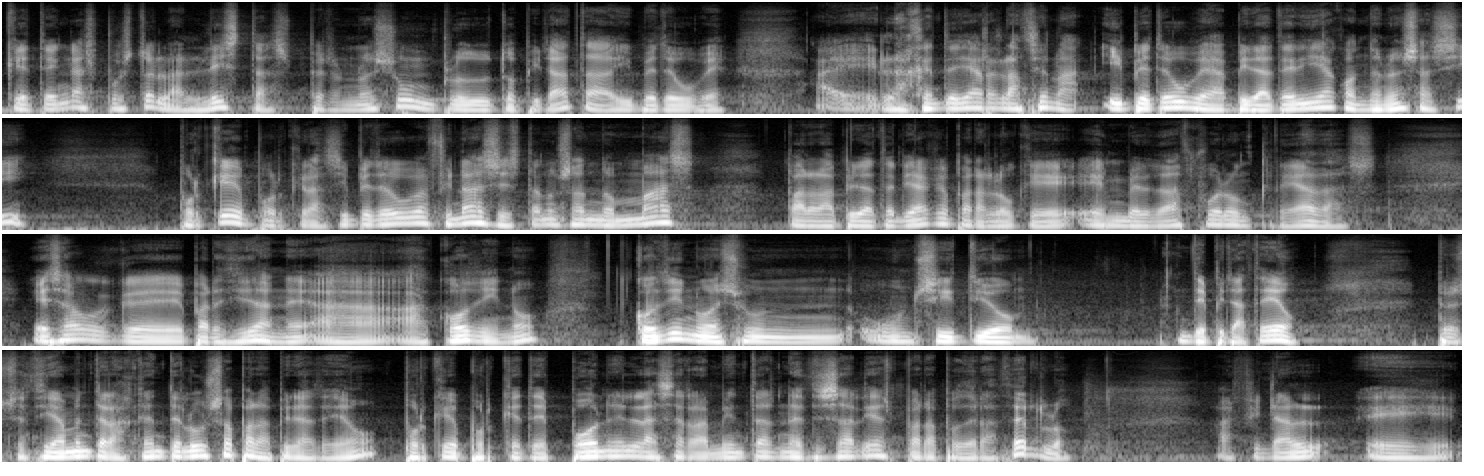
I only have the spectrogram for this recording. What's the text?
que tengas puesto en las listas, pero no es un producto pirata IPTV. Eh, la gente ya relaciona IPTV a piratería cuando no es así. ¿Por qué? Porque las IPTV al final se están usando más para la piratería que para lo que en verdad fueron creadas. Es algo que parecido a, a Kodi, ¿no? Kodi no es un, un sitio de pirateo pero sencillamente la gente lo usa para pirateo. ¿Por qué? Porque te ponen las herramientas necesarias para poder hacerlo. Al final, eh,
